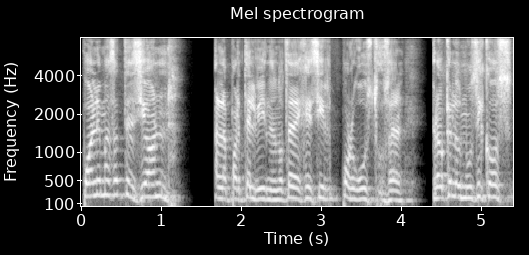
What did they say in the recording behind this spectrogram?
ponle más atención a la parte del business, no te dejes ir por gusto. O sea, creo que los músicos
